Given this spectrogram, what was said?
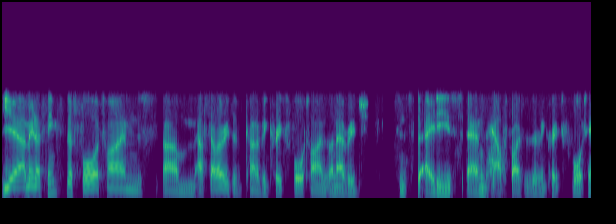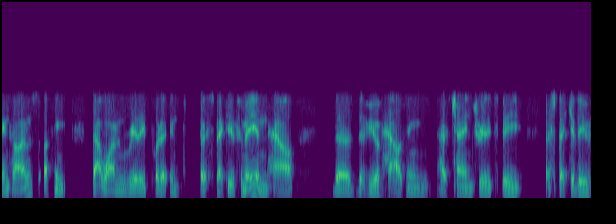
Yeah, I mean, I think the four times um, our salaries have kind of increased four times on average since the 80s, and house prices have increased 14 times. I think that one really put it in perspective for me and how the the view of housing has changed really to be a speculative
